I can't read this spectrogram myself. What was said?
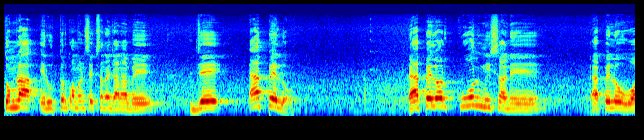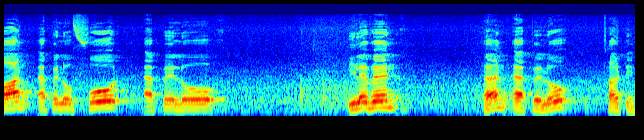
তোমরা এর উত্তর কমেন্ট সেকশানে জানাবে যে অ্যাপেলো অ্যাপেলোর কোন মিশনে? Apollo one, Apollo four, Apollo eleven, and Apollo thirteen.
